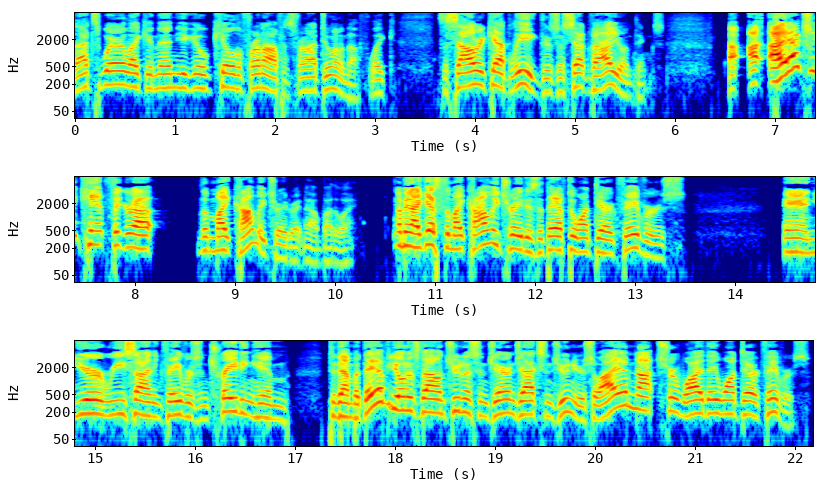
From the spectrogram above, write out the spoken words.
that's where like and then you go kill the front office for not doing enough. Like it's a salary cap league. There's a set value on things. I, I, I actually can't figure out the Mike Conley trade right now, by the way. I mean, I guess the Mike Conley trade is that they have to want Derek Favors, and you're re-signing Favors and trading him to them. But they have Jonas Valanciunas and Jaren Jackson Jr., so I am not sure why they want Derek Favors.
